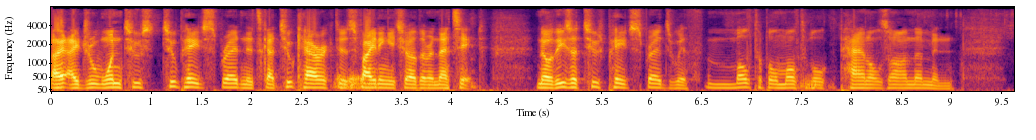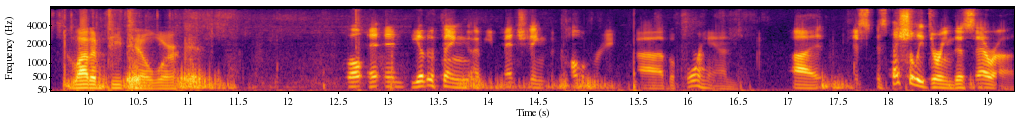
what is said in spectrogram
I, I drew one two two page spread and it's got two characters fighting each other and that's it. No, these are two page spreads with multiple multiple panels on them and a lot of detail work. Well, and, and the other thing, I mean, mentioning the coloring uh, beforehand, uh, especially during this era,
